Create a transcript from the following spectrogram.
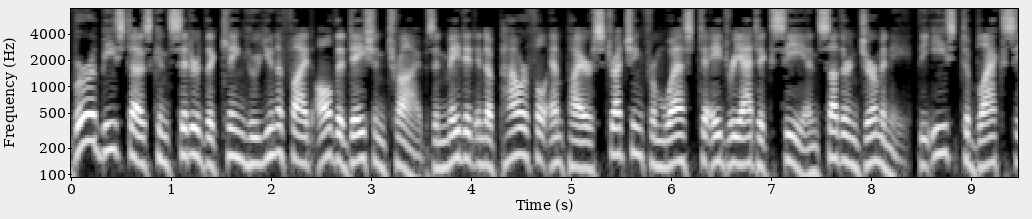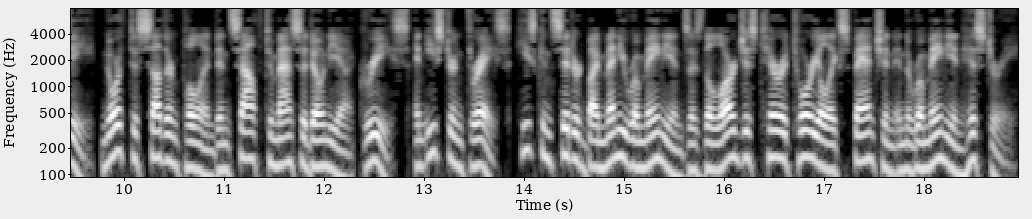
Burebista is considered the king who unified all the Dacian tribes and made it in a powerful empire stretching from west to Adriatic Sea and southern Germany, the east to Black Sea, north to southern Poland and south to Macedonia Greece and eastern Thrace. He's considered by many Romanians as the largest territorial expansion in the Romanian history.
